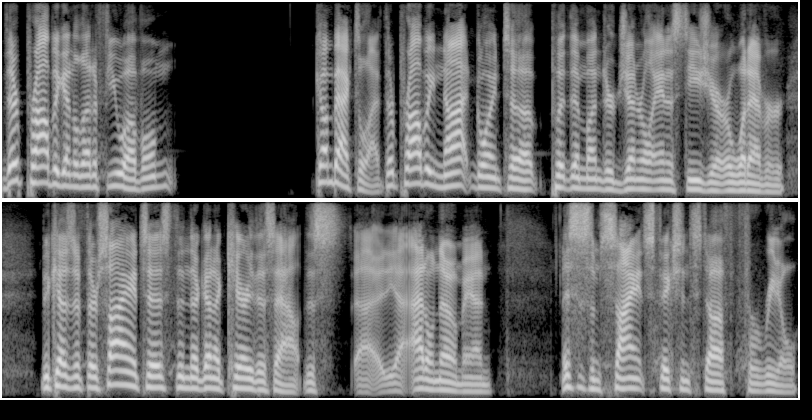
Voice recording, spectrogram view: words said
they're probably going to let a few of them come back to life they're probably not going to put them under general anesthesia or whatever because if they're scientists, then they're going to carry this out. This, uh, yeah, I don't know, man. This is some science fiction stuff for real.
